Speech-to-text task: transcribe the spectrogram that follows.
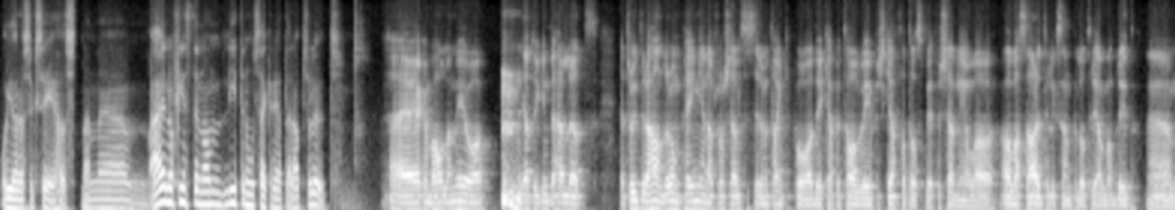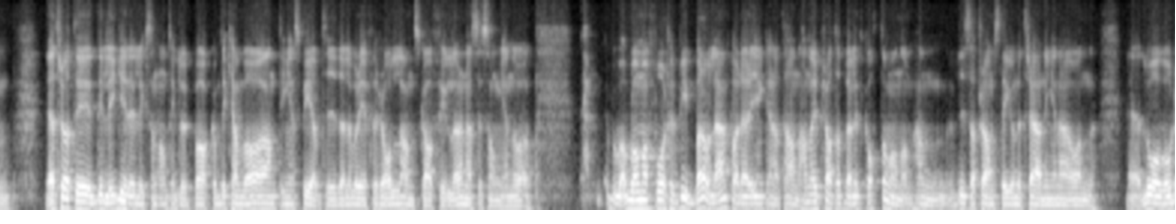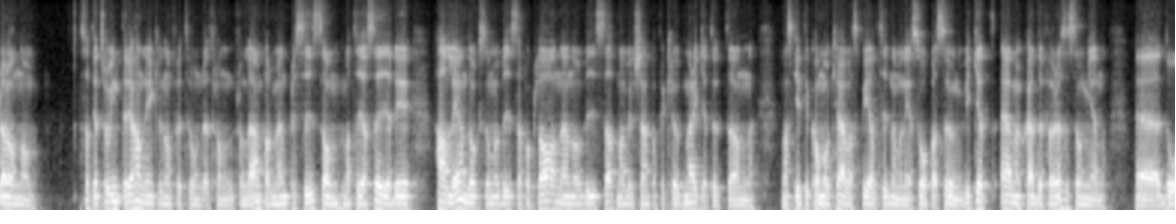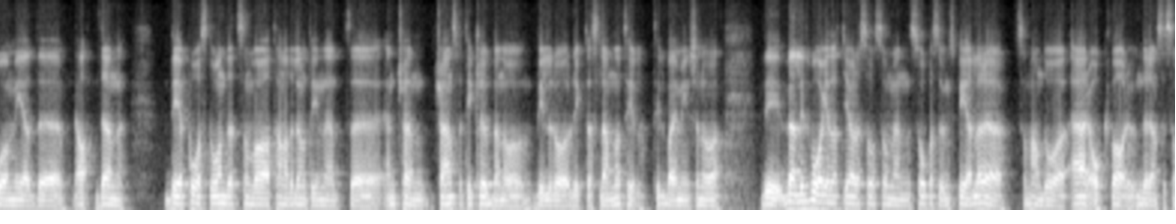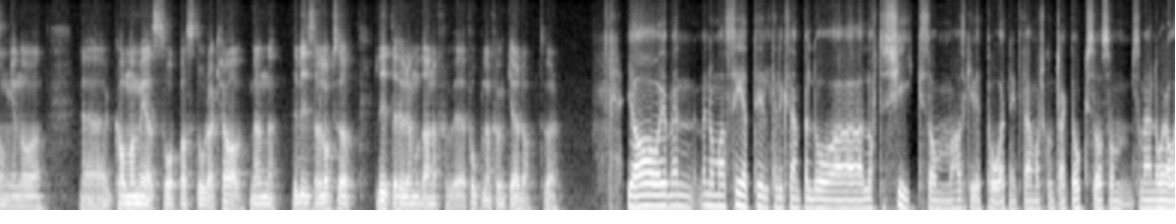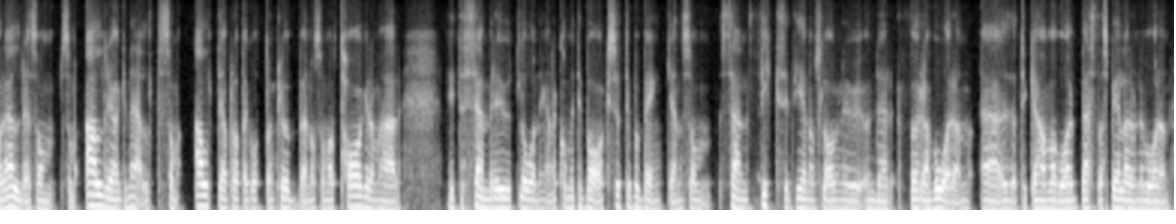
och göra succé i höst. Men eh, nog finns det någon liten osäkerhet där, absolut. Jag kan bara hålla med och jag tycker inte heller att jag tror inte det handlar om pengarna från Chelseas sida med tanke på det kapital vi införskaffat oss med försäljning av, av Hazard till exempel och till Real Madrid. Um, jag tror att det, det ligger liksom någonting lurt bakom. Det kan vara antingen speltid eller vad det är för roll han ska fylla den här säsongen. Och vad man får för vibbar av Lampard är egentligen att han, han har ju pratat väldigt gott om honom. Han visar framsteg under träningarna och han eh, lovordar honom. Så att jag tror inte det handlar egentligen om förtroendet från, från Lampard, men precis som Mattias säger, det handlar ju ändå också om att visa på planen och visa att man vill kämpa för klubbmärket, utan man ska inte komma och kräva speltid när man är så pass ung, vilket även skedde förra säsongen eh, då med eh, ja, den, det påståendet som var att han hade lämnat in ett, eh, en transfer till klubben och ville då ryktas lämna till, till Bayern München. Och det är väldigt vågat att göra så som en så pass ung spelare som han då är och var under den säsongen och Eh, komma med så pass stora krav. Men det visar väl också lite hur den moderna eh, fotbollen funkar idag, tyvärr. Ja, men, men om man ser till till exempel då eh, Loftus Cheek som har skrivit på ett nytt femårskontrakt också som, som är några år äldre som, som aldrig har gnällt, som alltid har pratat gott om klubben och som har tagit de här lite sämre utlåningarna, kommit tillbaka, suttit på bänken som sen fick sitt genomslag nu under förra våren. Eh, jag tycker han var vår bästa spelare under våren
